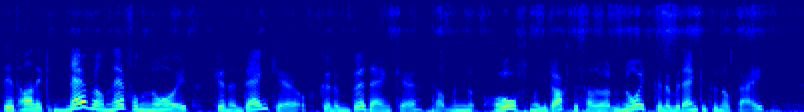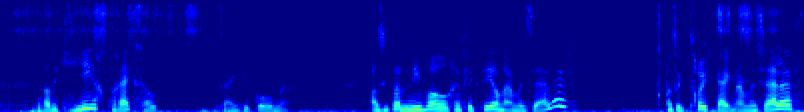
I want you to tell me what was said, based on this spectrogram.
dit had ik never, never nooit kunnen denken of kunnen bedenken. Dat mijn hoofd, mijn gedachten hadden nooit kunnen bedenken toen nog tijd. Dat ik hier terecht zou zijn gekomen. Als ik dat in ieder geval reflecteer naar mezelf. Als ik terugkijk naar mezelf.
